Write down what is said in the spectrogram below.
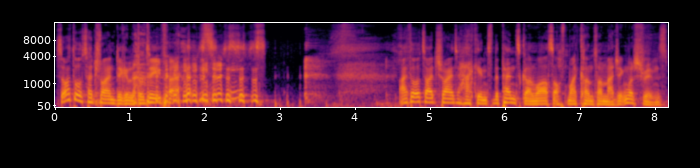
So I thought I'd try and dig a little deeper. I thought I'd try to hack into the Pentagon whilst off my cunt on magic mushrooms.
